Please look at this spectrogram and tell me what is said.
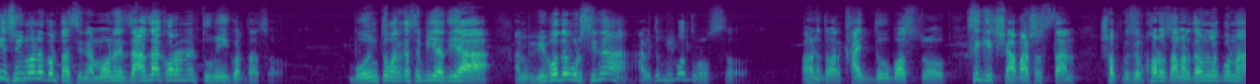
কিছুই মনে করতাছি না মনে যা যা করণের তুমিই করতাছ। বোন তোমার কাছে বিয়া দিয়া আমি বিপদে পড়ছি না আমি তো বিপদগ্রস্ত। কারণ তোমার খাদ্য বস্ত্র চিকিৎসা বাসস্থান সবকিছুর খরচ আমার দেওয়া লাগবো না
